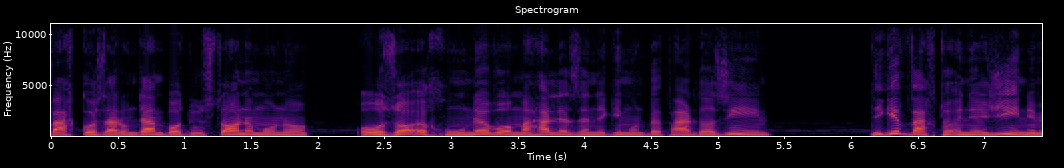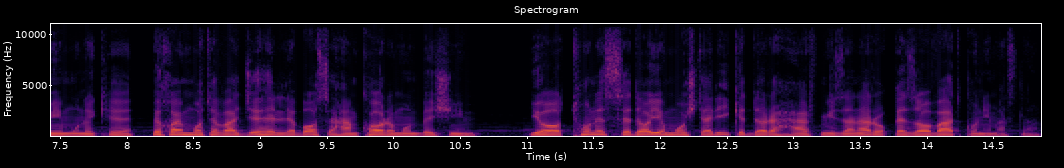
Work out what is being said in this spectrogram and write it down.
وقت گذروندن با دوستانمون و اوضاع خونه و محل زندگیمون بپردازیم دیگه وقت و انرژی نمیمونه که بخوایم متوجه لباس همکارمون بشیم یا تون صدای مشتری که داره حرف می‌زنه رو قضاوت کنیم اصلا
